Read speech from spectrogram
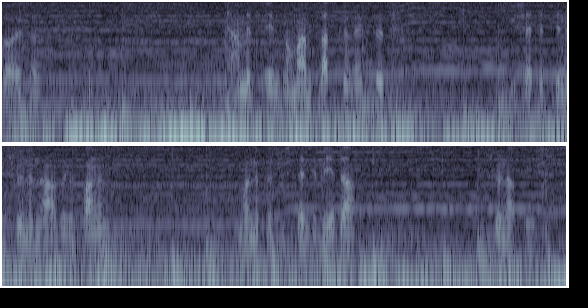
Leute. Wir haben jetzt eben nochmal einen Platz gewechselt. Ich hätte jetzt hier eine schöne Nase gefangen. 49 cm. Schöner Fisch.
